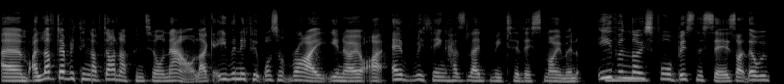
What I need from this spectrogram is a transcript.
Um, I loved everything I've done up until now. Like even if it wasn't right, you know, I, everything has led me to this moment. Even mm. those four businesses, like there were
